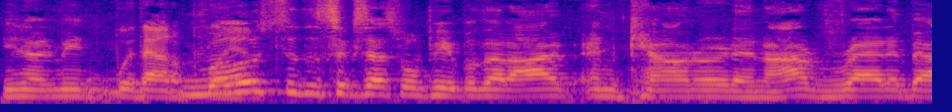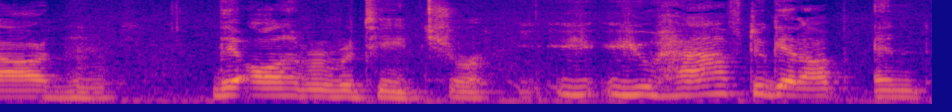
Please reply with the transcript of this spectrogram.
You know what I mean? Without a plan. Most of the successful people that I've encountered and I've read about, Mhm. they all have a routine sure. you, you have to get up and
